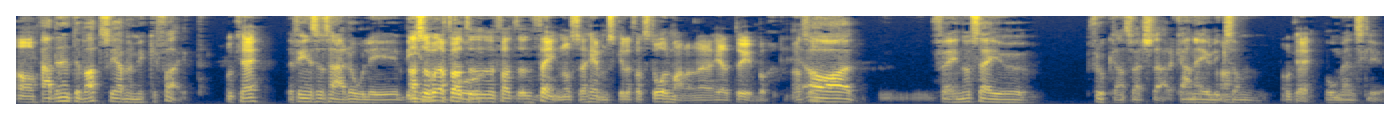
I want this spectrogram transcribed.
Ja. hade det inte varit så jävla mycket fight. Okej. Det finns en sån här rolig bild Alltså för, för, på- att, för att Thanos är hemsk eller för att Stålmannen är helt yber? Alltså, Ja, Thanos är ju fruktansvärt stark. Han är ju liksom Okej. omänsklig ju.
